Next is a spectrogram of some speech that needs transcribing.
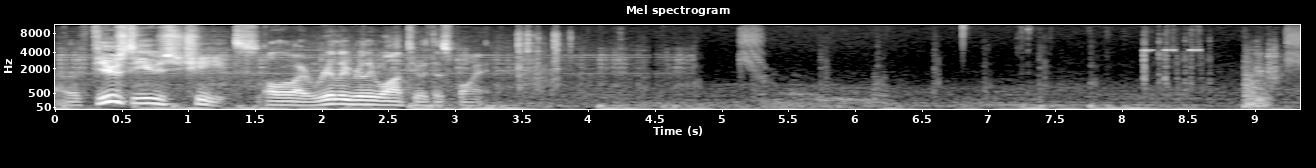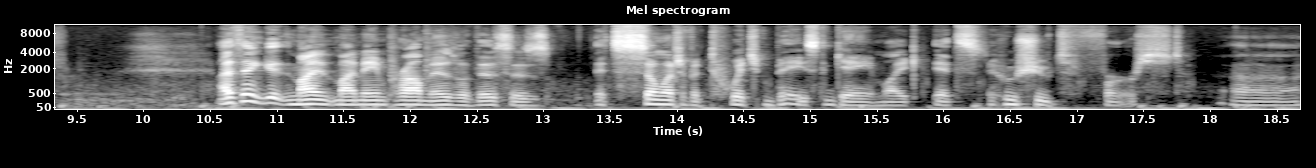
I refuse to use cheats, although I really, really want to at this point. I think my my main problem is with this is it's so much of a Twitch based game. Like it's who shoots first. Uh,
